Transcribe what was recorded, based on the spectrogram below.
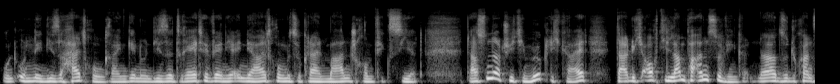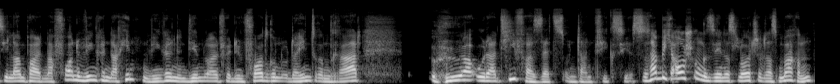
und unten in diese Halterung reingehen. Und diese Drähte werden ja in der Halterung mit so kleinen Madenschrauben fixiert. Da hast du natürlich die Möglichkeit, dadurch auch die Lampe anzuwinkeln. Ne? Also du kannst die Lampe halt nach vorne winkeln, nach hinten winkeln, indem du einfach den vorderen oder hinteren Draht höher oder tiefer setzt und dann fixierst. Das habe ich auch schon gesehen, dass Leute das machen.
